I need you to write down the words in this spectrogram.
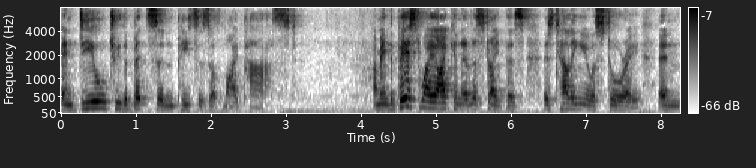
and deal to the bits and pieces of my past. I mean, the best way I can illustrate this is telling you a story. And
